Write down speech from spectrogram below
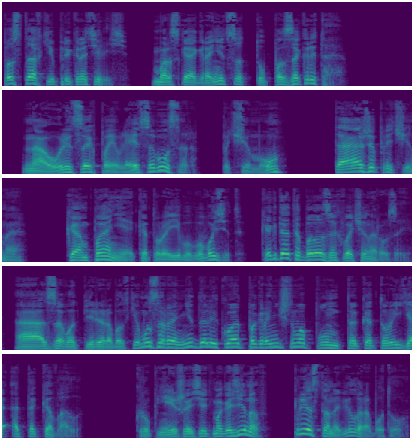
Поставки прекратились. Морская граница тупо закрыта. На улицах появляется мусор. Почему? Та же причина. Компания, которая его вывозит, когда-то была захвачена Розой, а завод переработки мусора недалеко от пограничного пункта, который я атаковал. Крупнейшая сеть магазинов приостановила работу.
